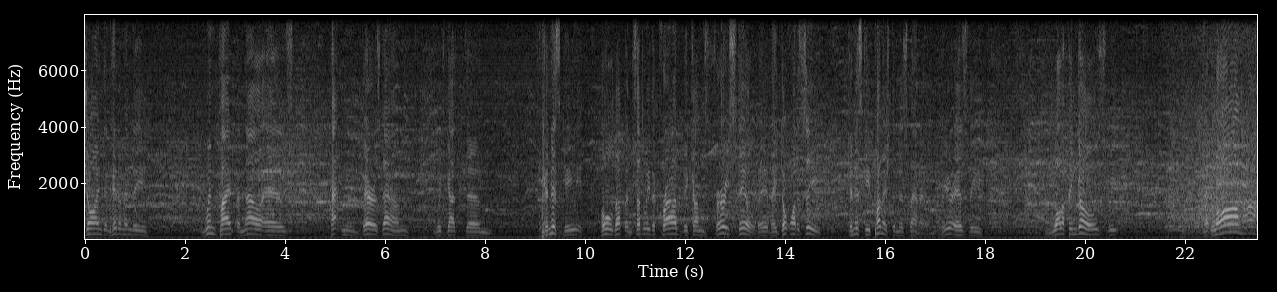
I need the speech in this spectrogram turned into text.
joined and hit him in the windpipe. And now as Patton bears down, we've got um, Kiniski hold up, and suddenly the crowd becomes very still. They, they don't want to see Kiniski punished in this manner. And here as the walloping goes, we that long arm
